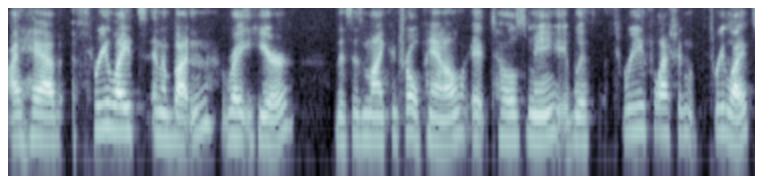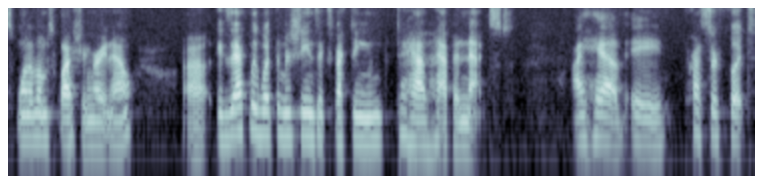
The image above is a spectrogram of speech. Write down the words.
I have three lights and a button right here. This is my control panel. It tells me with three flashing, three lights, one of them's flashing right now, uh, exactly what the machine's expecting to have happen next. I have a presser foot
